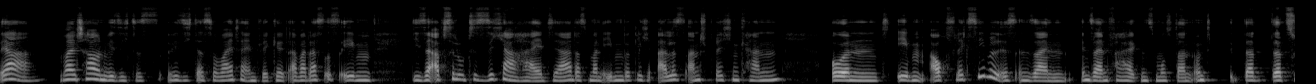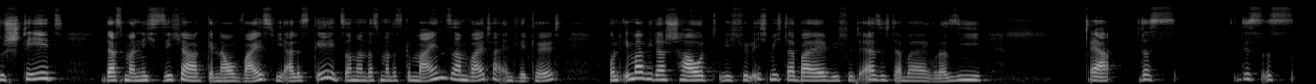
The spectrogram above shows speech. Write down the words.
ja, mal schauen, wie sich das, wie sich das so weiterentwickelt. Aber das ist eben diese absolute Sicherheit, ja, dass man eben wirklich alles ansprechen kann und eben auch flexibel ist in seinen, in seinen Verhaltensmustern und da, dazu steht, dass man nicht sicher genau weiß, wie alles geht, sondern dass man das gemeinsam weiterentwickelt und immer wieder schaut, wie fühle ich mich dabei, wie fühlt er sich dabei oder sie. Ja, das, das ist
